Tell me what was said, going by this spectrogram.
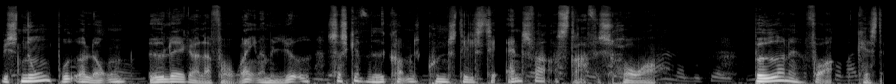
Hvis nogen bryder loven, ødelægger eller forurener miljøet, så skal vedkommende kunne stilles til ansvar og straffes hårdere. Bøderne for at kaste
